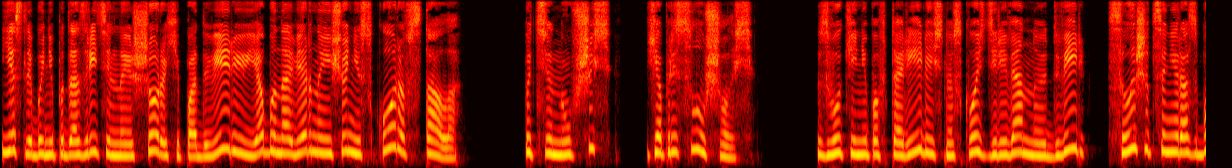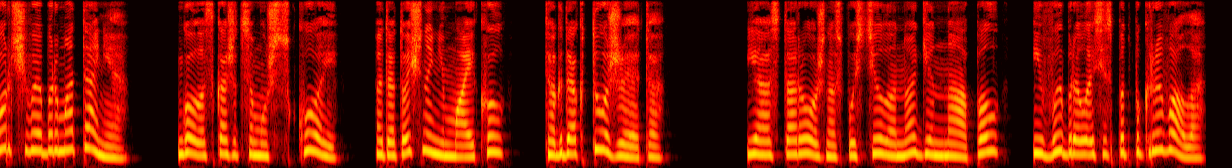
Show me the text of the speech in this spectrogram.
если бы не подозрительные шорохи под дверью, я бы, наверное, еще не скоро встала. Потянувшись, я прислушалась. Звуки не повторились, но сквозь деревянную дверь слышится неразборчивое бормотание. Голос кажется мужской, это точно не Майкл. Тогда кто же это? Я осторожно спустила ноги на пол и выбралась из-под покрывала.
